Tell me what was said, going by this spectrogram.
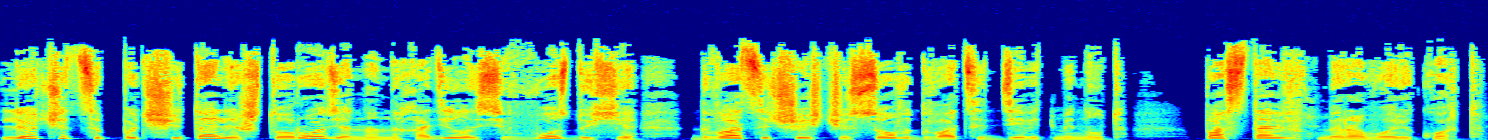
летчицы подсчитали, что Родина находилась в воздухе 26 часов 29 минут, поставив мировой рекорд.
